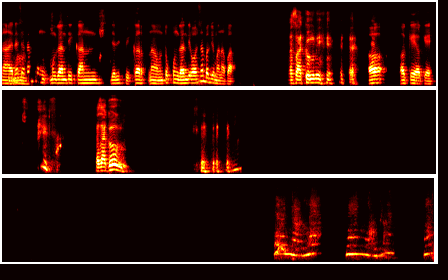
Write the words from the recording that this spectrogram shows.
Nah, akhirnya saya Mm-mm. kan meng- menggantikan jadi speaker. Nah, untuk pengganti hostnya bagaimana, Pak? Mas Agung nih. Oh, oke, oke. Mas Agung. rất là ngàn lan lan ngàn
